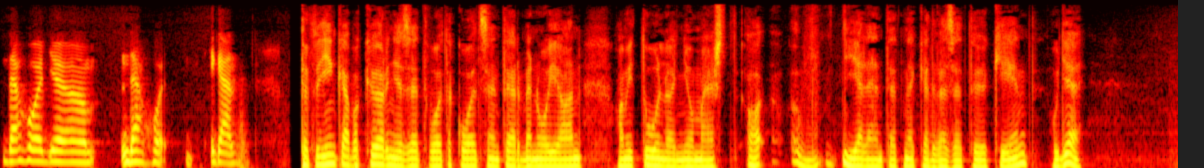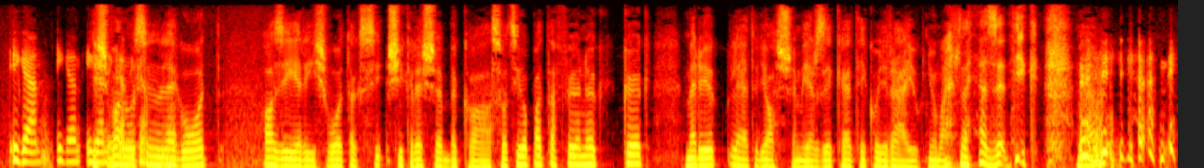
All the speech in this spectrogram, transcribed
de hogy, de hogy igen, tehát, hogy inkább a környezet volt a call centerben olyan, ami túl nagy nyomást a, jelentett neked vezetőként, ugye? Igen, igen, igen. És igen, valószínűleg igen. ott azért is voltak sikeresebbek a szociopata főnökök, mert ők lehet, hogy azt sem érzékelték, hogy rájuk nyomás lehezetik. Nem? Igen.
